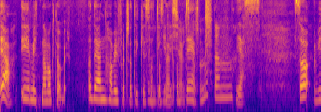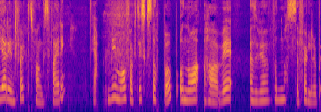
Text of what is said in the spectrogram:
Ja, i midten av oktober. Og den har vi fortsatt ikke Den satt oss ned ligger i ned og kjøleskapet delt. mitt. Den Yes. Så vi har innført tvangsfeiring. Ja. Vi må faktisk stoppe opp, og nå har vi Altså, vi har fått masse følgere på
